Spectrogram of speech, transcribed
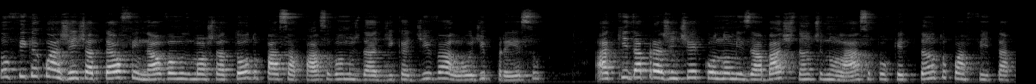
Então fica com a gente até o final, vamos mostrar todo o passo a passo, vamos dar dica de valor, de preço. Aqui dá pra gente economizar bastante no laço, porque tanto com a fita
